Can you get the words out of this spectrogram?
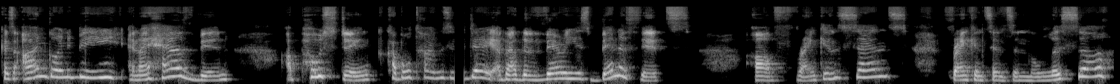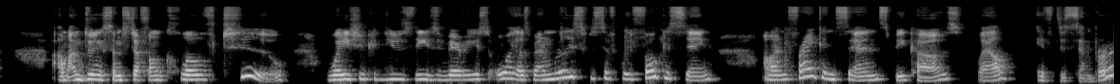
because I'm going to be, and I have been, posting a couple times a day about the various benefits of frankincense, frankincense and melissa. Um, I'm doing some stuff on clove too, ways you could use these various oils, but I'm really specifically focusing on frankincense because, well, it's December,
